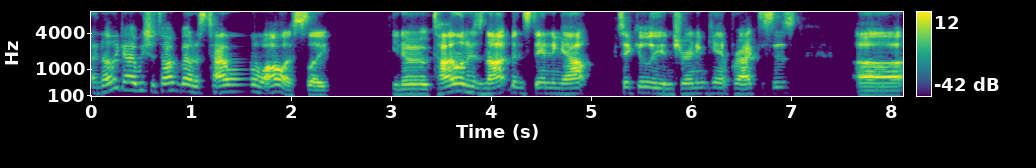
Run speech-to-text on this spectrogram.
another guy we should talk about is Tylan Wallace. Like, you know, Tylan has not been standing out, particularly in training camp practices. Uh,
